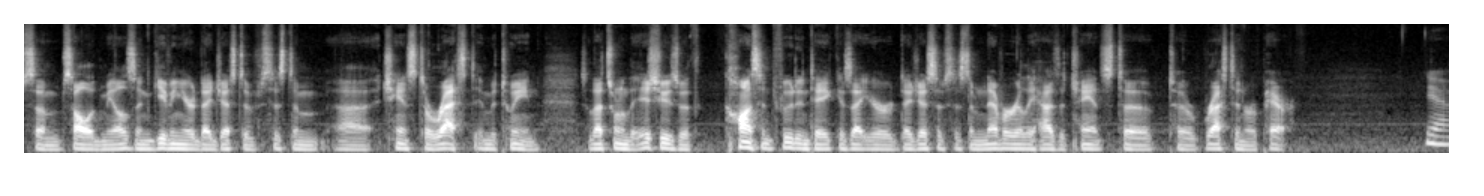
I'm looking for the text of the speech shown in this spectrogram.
some solid meals and giving your digestive system uh, a chance to rest in between. So that's one of the issues with constant food intake is that your digestive system never really has a chance to to rest and repair. Yeah,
